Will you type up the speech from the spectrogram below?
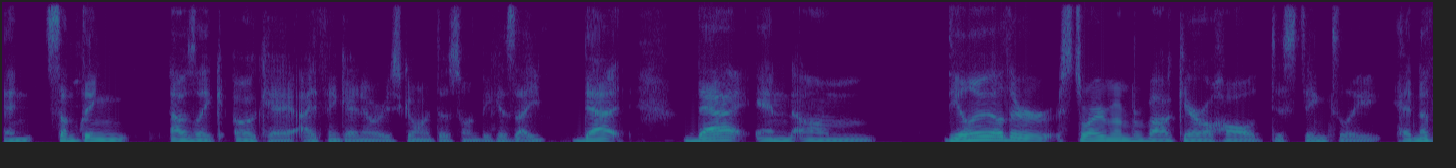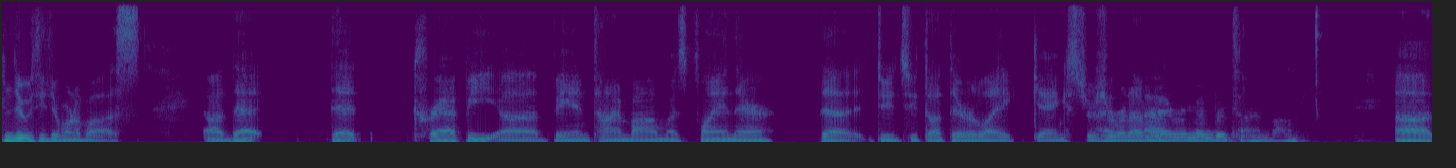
and something i was like okay i think i know where he's going with this one because i that that and um the only other story i remember about garrow hall distinctly had nothing to do with either one of us. Uh that that crappy uh band time bomb was playing there the dudes who thought they were like gangsters or whatever i remember time bomb. Uh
